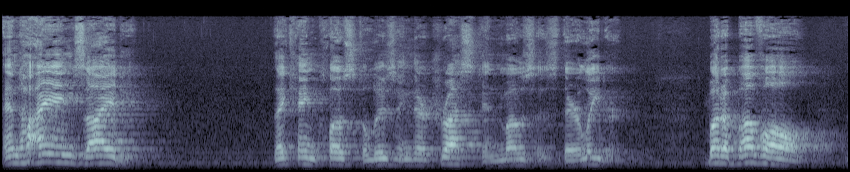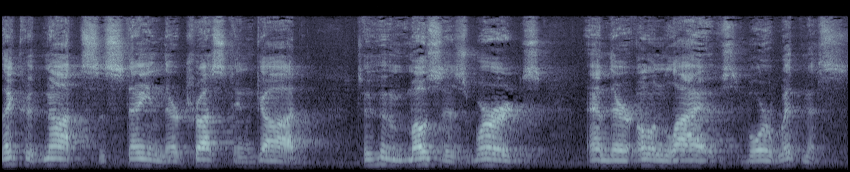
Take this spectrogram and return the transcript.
and high anxiety. They came close to losing their trust in Moses, their leader. But above all, they could not sustain their trust in God, to whom Moses' words and their own lives bore witness.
